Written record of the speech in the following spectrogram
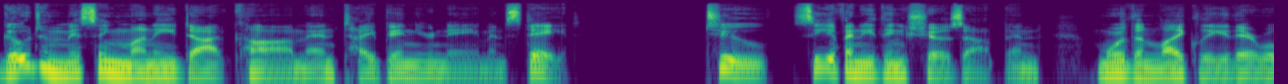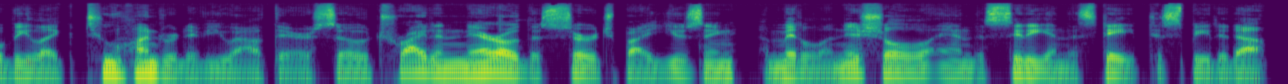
Go to missingmoney.com and type in your name and state. Two, see if anything shows up, and more than likely there will be like 200 of you out there, so try to narrow the search by using a middle initial and the city and the state to speed it up.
